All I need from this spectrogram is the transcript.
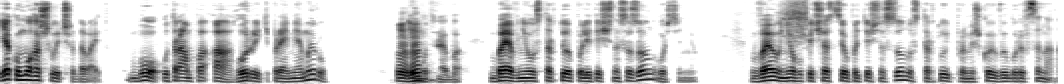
Якомога швидше давайте. Бо у Трампа А горить премія миру, йому Угу. треба. Б, в нього стартує політичний сезон осінню. В, у нього під час цього політичного сезону стартують проміжкові вибори в Сенат.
